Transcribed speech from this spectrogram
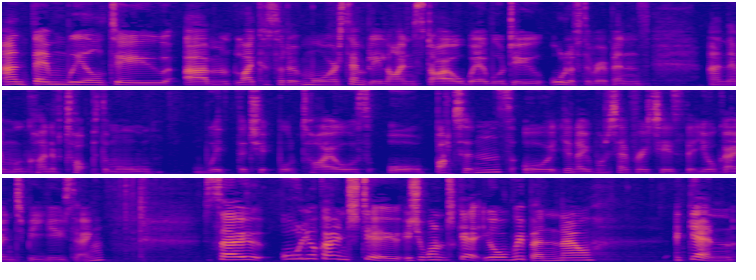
and then we'll do um, like a sort of more assembly line style where we'll do all of the ribbons and then we'll kind of top them all with the chipboard tiles or buttons or you know whatever it is that you're going to be using. So all you're going to do is you want to get your ribbon. Now again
